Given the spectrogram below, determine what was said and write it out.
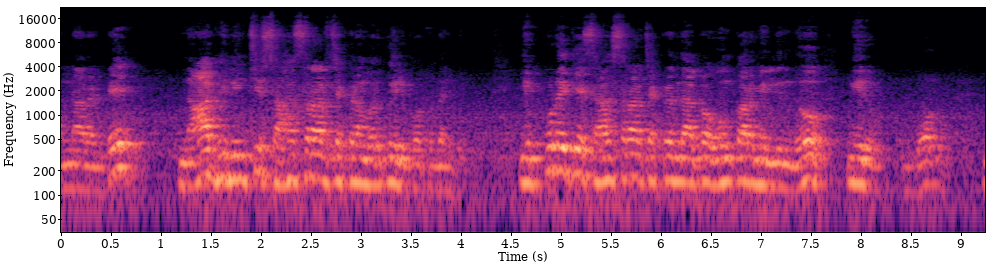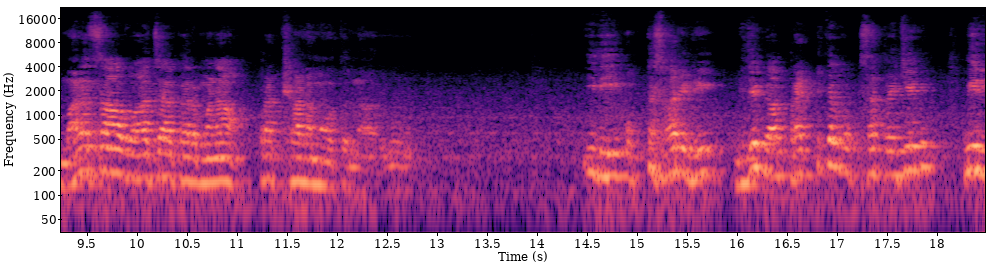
అన్నారంటే నాభి నుంచి సహస్రార చక్రం వరకు వెళ్ళిపోతుందండి. ఎప్పుడైతే సహస్రార చక్రం దాకా ఓంకారం వెళ్ళిందో మీరు మనసా వాచా కర్మణ ప్రక్షాళమవుతున్నారు ఇది ఒక్కసారి నిజంగా ప్రాక్టికల్ ఒకసారి ట్రై చేయండి. మీరు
